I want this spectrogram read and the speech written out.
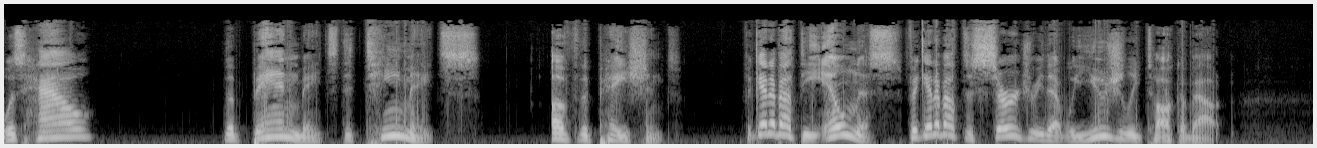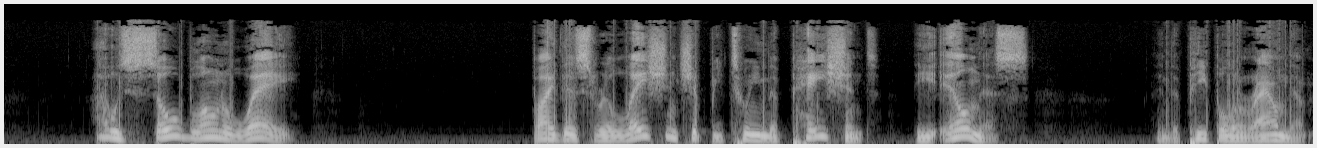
was how the bandmates, the teammates of the patient, forget about the illness, forget about the surgery that we usually talk about. I was so blown away by this relationship between the patient, the illness, and the people around them.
